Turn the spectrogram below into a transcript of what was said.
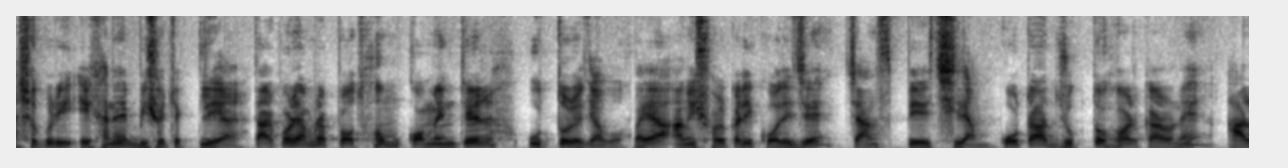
আশা করি এখানে বিষয়টা ক্লিয়ার তারপরে আমরা প্রথম কমেন্টের উত্তরে যাব। ভাইয়া, আমি সরকারি কলেজে চান্স পেয়েছিলাম। কোটা যুক্ত হওয়ার কারণে আর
